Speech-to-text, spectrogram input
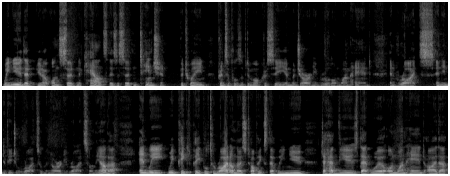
we knew that, you know, on certain accounts, there's a certain tension between principles of democracy and majority rule on one hand and rights and individual rights or minority rights on the other. And we, we picked people to write on those topics that we knew to have views that were, on one hand, either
